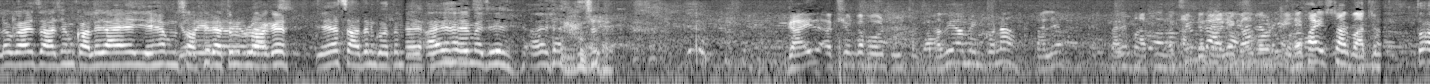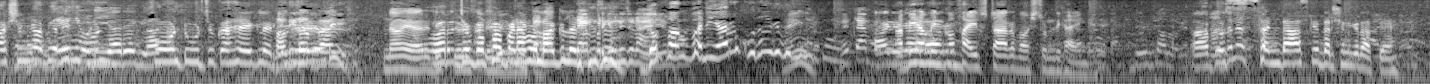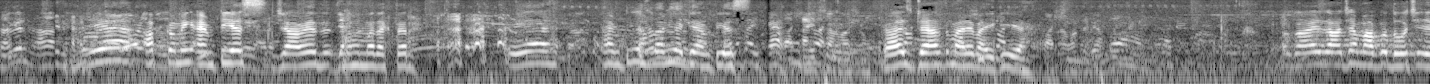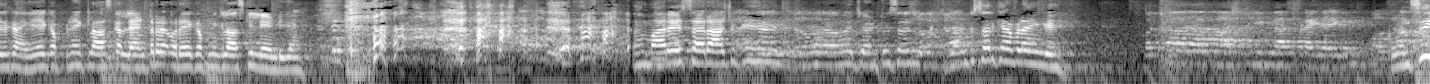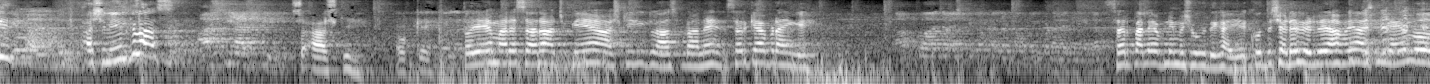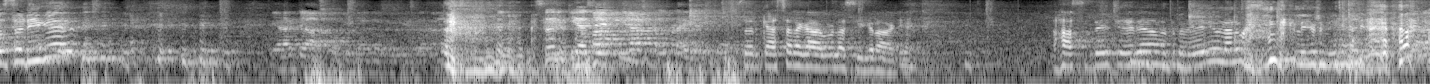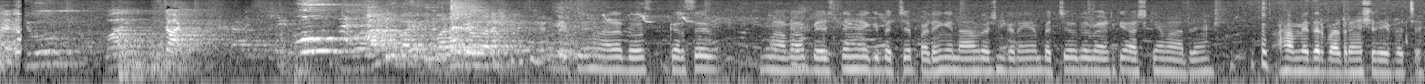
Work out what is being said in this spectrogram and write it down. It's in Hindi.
हेलो गाइस आज हम कॉलेज आए हैं। ये है मुसाफिर अतुल ब्लॉगर ये है साधन गौतम। आए है मज़े आए है मज़े। गाइस अक्षर का फ़ोन टूट चुका। अभी हम इनको ना पहले पहले बाथरूम का फाइव स्टार बाथरूम तो अक्षर का अभी अभी फ़ोन, फ़ोन टूट चुका है एक लड़की ना यार और जो गफ्फा पड़ा वो अलग लड़की से। गफ्फा गुफ्फा नहीं यार वो खुद आगे अभी हम इनको फाइव स्टार वॉशरूम दिखाएँगे। आपको संडास के दर्शन कराते हैं। ये है upcoming M T S Javed Mohammad Akhtar. ये है एम टी एस भी अगे M T S guys drive तुम्हारे भाई की है। तो गाइस आज हम आपको दो चीज़ें दिखाएँगे। एक अपने क्लास का लेंटर और एक अपनी क्लास की लेंडिया हमारे सर आ चुके हैं। जंटू सर। जंटू सर क्या पढ़ाएँगे? कौन सी? अश्लील क्लास? आशकी। ओके। तो ये हमारे सर आ चुके हैं आशकी की क्लास पढ़ाने। सर क्या पढ़ाएँगे? सर पहले अपनी मशहूर दिखाइए। खुद छड़े फिर रहे हैं हमें आशकी कहेंगे बहुत से ठीक है सर सर कैसा लगा बोला सीकर आके? हँसते चेहरे मतलब ये नहीं उन्होंने कोई तकलीफ़ नहीं टू स्टार्ट हमारा दोस्त घर से माँ बाप बेचते हैं कि बच्चे पढ़ेंगे नाम रोशन करेंगे बच्चे उधर बैठ के आशकियाँ मार रहे हैं। हम इधर पढ़ रहे हैं शरीफ बच्चे।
